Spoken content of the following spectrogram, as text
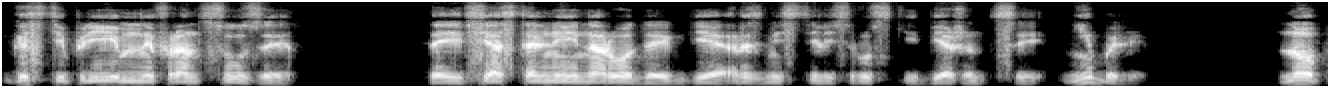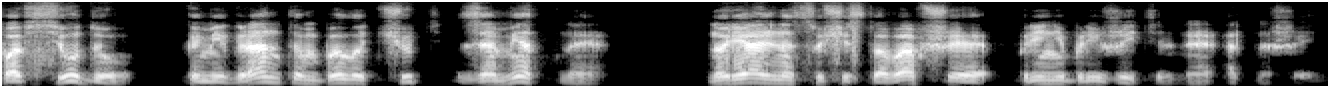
гостеприимны французы да и все остальные народы, где разместились русские беженцы, не были, но повсюду к эмигрантам было чуть заметное, но реально существовавшее пренебрежительное отношение.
